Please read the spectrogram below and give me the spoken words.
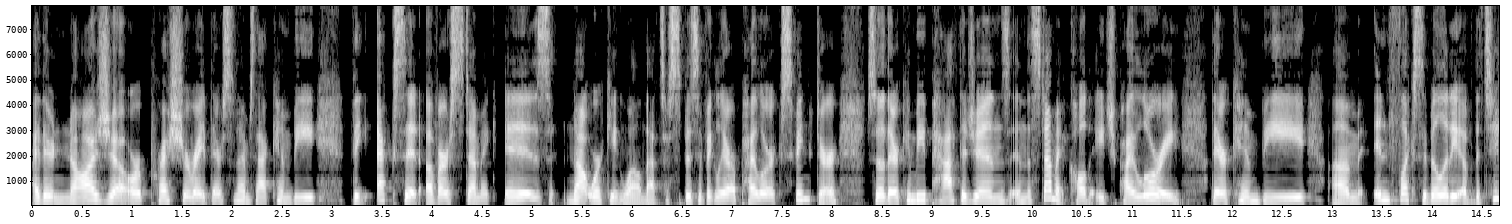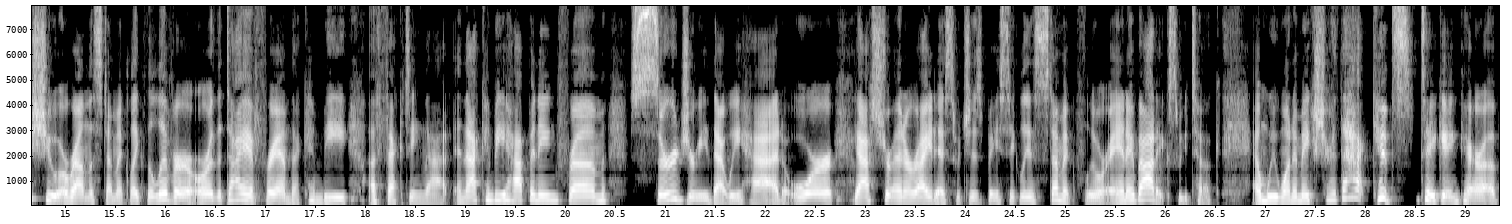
either nausea or pressure right there sometimes that can be the exit of our stomach is not working well and that's specifically our pyloric sphincter. So there can be pathogens in the stomach called h. pylori. There can be um, inflexibility of the tissue around the stomach like the liver or the diaphragm that can be affecting that. And that can be happening from surgery that we had or gastroenteritis which is basically a stomach flu or antibiotics antibiotics we took. And we want to make sure that gets taken care of.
